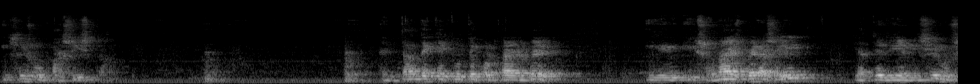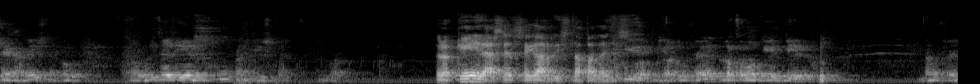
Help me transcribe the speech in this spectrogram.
Ixe és un passista. En tant que tu te portaves bé i, i sonaves per a seguir, ja te diem, ixe és un segarrista. Com? Avui te un fascista. Igual. Però què era ser cigarrista per ells? Jo, jo no ho sé, el que volien dir. No ho sé.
